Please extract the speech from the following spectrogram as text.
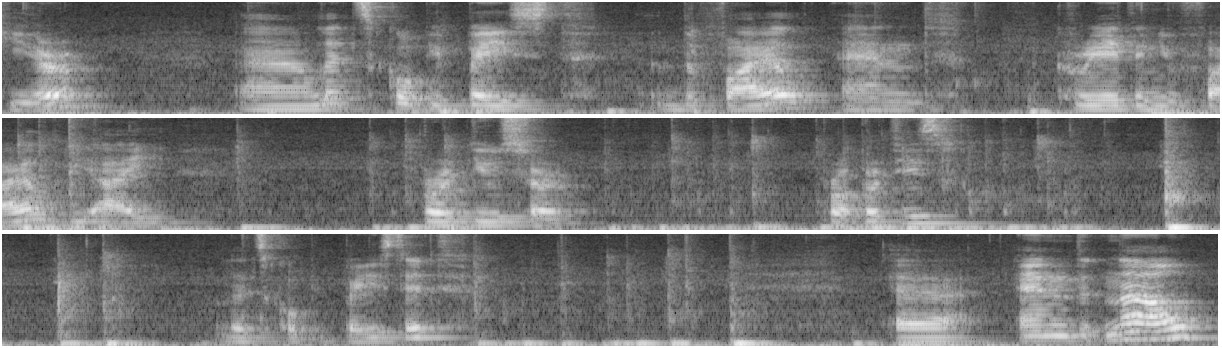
here uh, let's copy paste the file and create a new file vi producer properties. Let's copy paste it. Uh, and now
